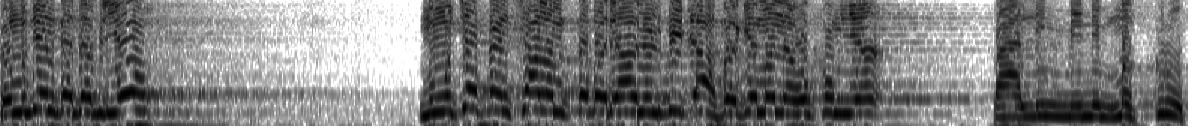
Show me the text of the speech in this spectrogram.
Kemudian kata beliau, mengucapkan salam kepada ahlul bid'ah bagaimana hukumnya? Paling minim makruh.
